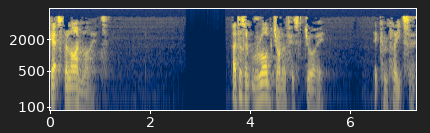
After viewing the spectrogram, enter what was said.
gets the limelight. That doesn't rob John of his joy. It completes it.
